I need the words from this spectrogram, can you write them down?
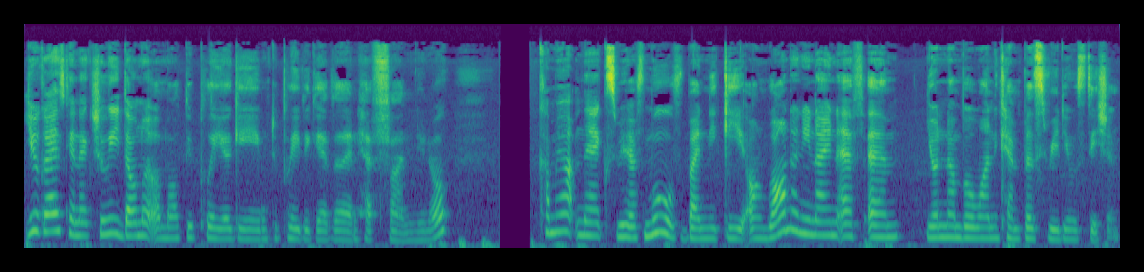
You guys can actually download a multiplayer game to play together and have fun, you know? Coming up next, we have Move by Nikki on Wow 99 FM your number one campus radio station.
